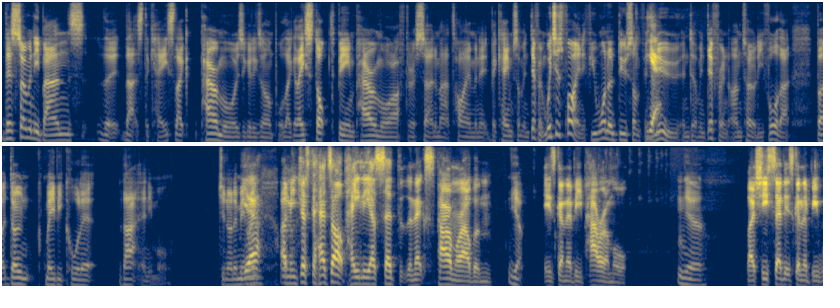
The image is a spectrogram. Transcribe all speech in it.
there's so many bands that that's the case. Like Paramore is a good example. Like they stopped being Paramore after a certain amount of time, and it became something different, which is fine. If you want to do something yeah. new and do something different, I'm totally for that. But don't maybe call it that anymore. Do you know what I mean? Yeah. Like, I, I, mean, just a heads up, Hayley has said that the next Paramore album, yeah, is going to be Paramore. Yeah. Like she said, it's going to be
